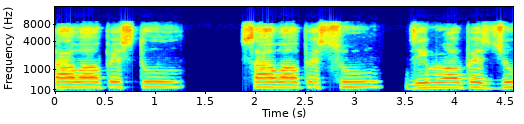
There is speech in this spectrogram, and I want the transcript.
ता वाव पेश तू सा वाव पेश सू जीम वाव पेश जू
